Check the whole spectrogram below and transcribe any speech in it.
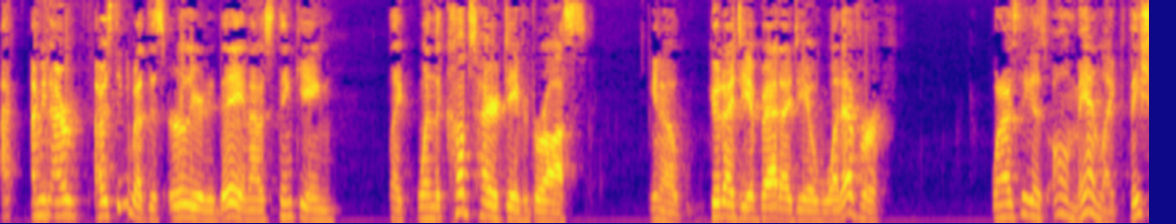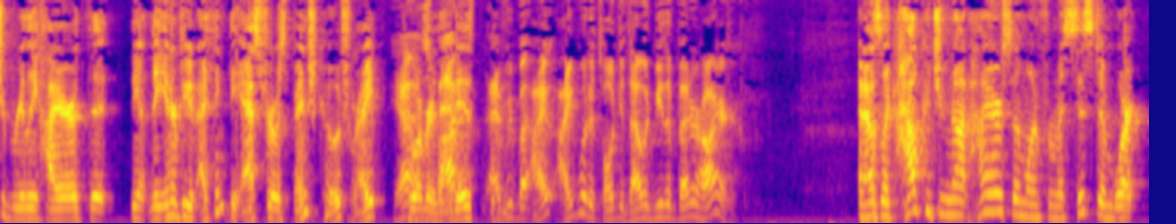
I, I mean, I I was thinking about this earlier today, and I was thinking, like, when the Cubs hired David Ross, you know, good idea, bad idea, whatever. What I was thinking is, oh man, like they should really hire the the, they interviewed, I think, the Astros bench coach, right? Yeah, whoever that is. Everybody, I, I would have told you that would be the better hire. And I was like, how could you not hire someone from a system where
